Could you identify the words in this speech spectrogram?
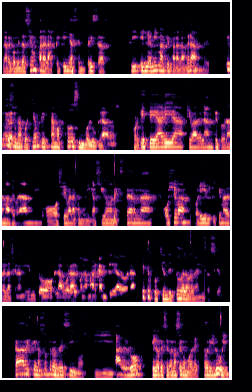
la recomendación para las pequeñas empresas ¿sí? es la misma que para las grandes. Esto es una cuestión que estamos todos involucrados, porque este área lleva adelante programas de branding o lleva la comunicación externa o lleva por ahí el tema de relacionamiento laboral con la marca empleadora. Esto es cuestión de toda la organización. Cada vez que nosotros decimos y algo, es lo que se conoce como el story doing.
